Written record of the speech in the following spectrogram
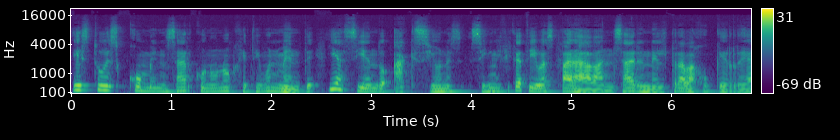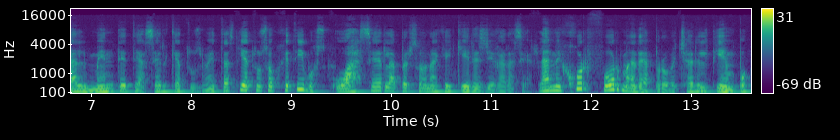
Esto es comenzar con un objetivo en mente y haciendo acciones significativas para avanzar en el trabajo que realmente te acerque a tus metas y a tus objetivos o a ser la persona que quieres llegar a ser. La mejor forma de aprovechar el tiempo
